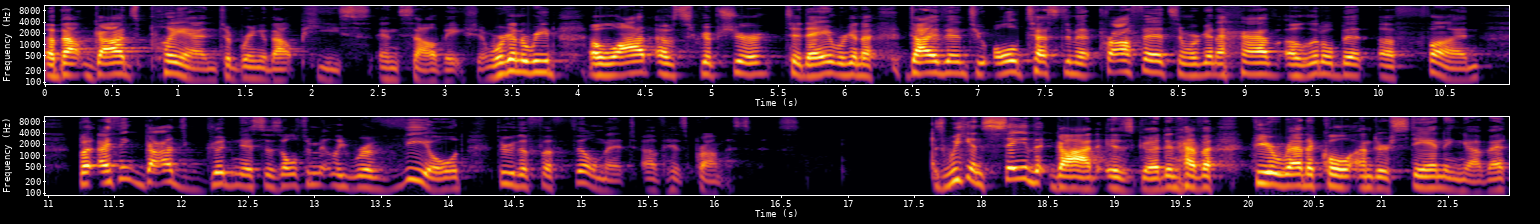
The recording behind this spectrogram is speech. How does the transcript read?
about God's plan to bring about peace and salvation. We're going to read a lot of Scripture today. We're going to dive into Old Testament prophets and we're going to have a little bit of fun. But I think God's goodness is ultimately revealed through the fulfillment of his promises is we can say that God is good and have a theoretical understanding of it,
